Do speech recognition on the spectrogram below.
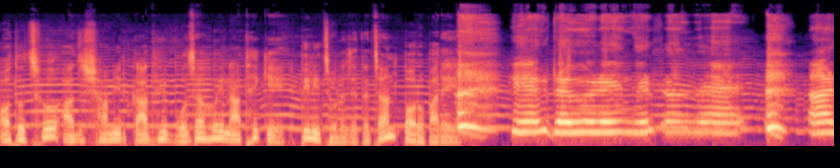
অথচ আজ স্বামীর কাঁধে বোঝা হয়ে না থেকে তিনি চলে যেতে চান পরপারে। একটা আর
